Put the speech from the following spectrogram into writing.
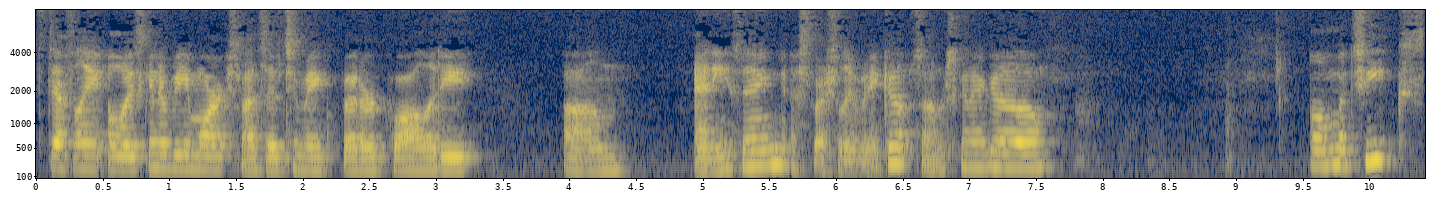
it's definitely always going to be more expensive to make better quality um, anything, especially makeup. So I'm just going to go on my cheeks.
